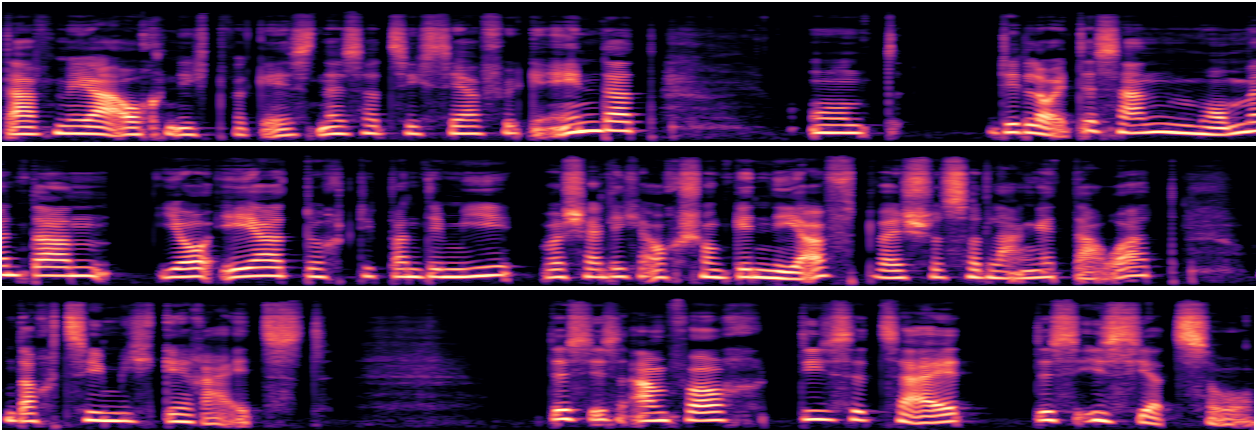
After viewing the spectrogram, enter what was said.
Darf man ja auch nicht vergessen. Es hat sich sehr viel geändert und die Leute sind momentan ja eher durch die Pandemie wahrscheinlich auch schon genervt, weil es schon so lange dauert und auch ziemlich gereizt. Das ist einfach diese Zeit, das ist jetzt so.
